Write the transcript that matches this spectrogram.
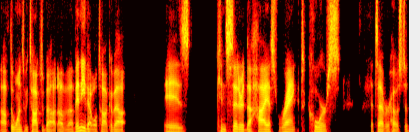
of the ones we talked about, of, of any that we'll talk about, is considered the highest ranked course that's ever hosted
